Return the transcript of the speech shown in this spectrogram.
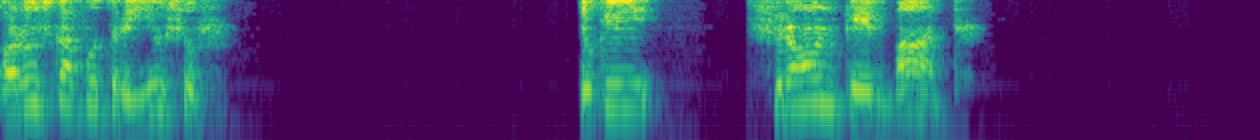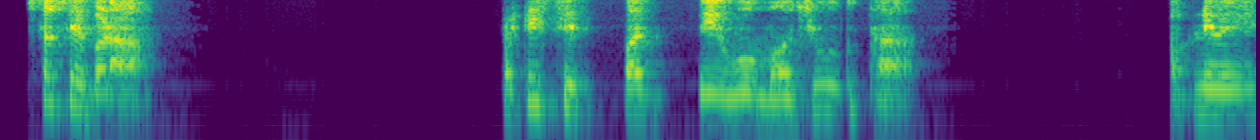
और उसका पुत्र यूसुफ। जो कि फिरौन के बाद सबसे बड़ा प्रतिष्ठित पद पे वो मौजूद था। अपने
